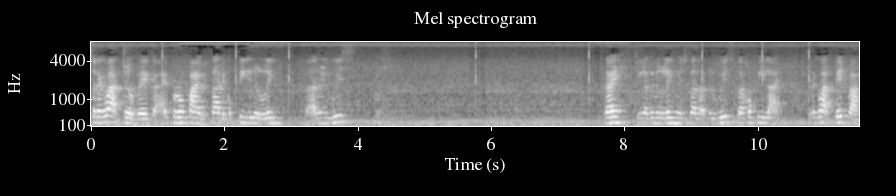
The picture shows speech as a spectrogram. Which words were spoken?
Sau đây các bạn trở về cái profile của chúng ta để copy cái đường link. Đã retweet đây, chính là cái đường link mà chúng ta đã retweet chúng ta copy lại. Sau đây các bạn paste vào.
